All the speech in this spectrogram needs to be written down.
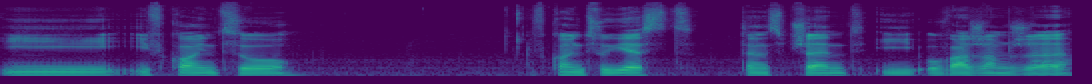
i, i w końcu w końcu jest ten sprzęt i uważam, że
